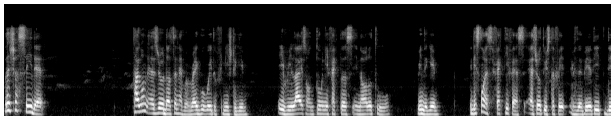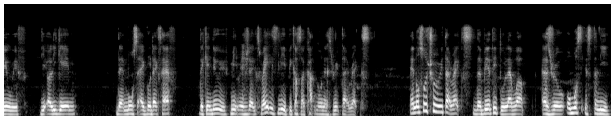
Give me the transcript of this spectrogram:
let's just say that Targon Ezreal doesn't have a very good way to finish the game. It relies on too many factors in order to win the game. It is not as effective as Ezreal Twisted Fate with the ability to deal with the early game that most aggro decks have. They can deal with mid-range decks very easily because of a card known as Riptide Rex. And also through Rex, the ability to level up Ezreal almost instantly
